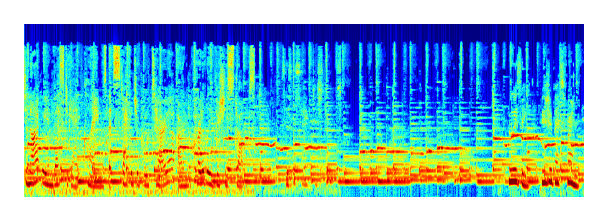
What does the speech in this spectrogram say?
Tonight we investigate claims that Staffordshire Bull Terrier are incredibly vicious dogs. This is the safe distance. Who is he? Who's your best friend?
